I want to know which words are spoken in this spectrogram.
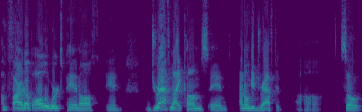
I'm fired up. All the work's paying off, and draft night comes, and I don't get drafted. Uh, so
